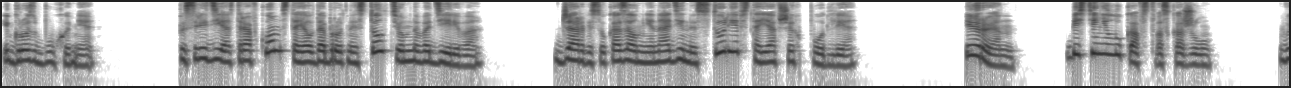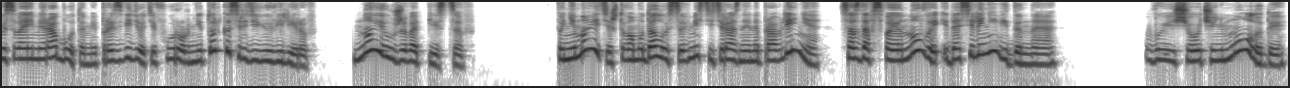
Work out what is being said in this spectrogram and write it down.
и грозбухами. Посреди островком стоял добротный стол темного дерева. Джарвис указал мне на один из стульев, стоявших подле. «Ирен, без тени лукавства скажу. Вы своими работами произведете фурор не только среди ювелиров, но и у живописцев. Понимаете, что вам удалось совместить разные направления, создав свое новое и доселе невиданное?» Вы еще очень молоды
